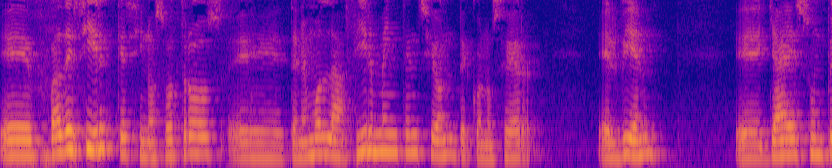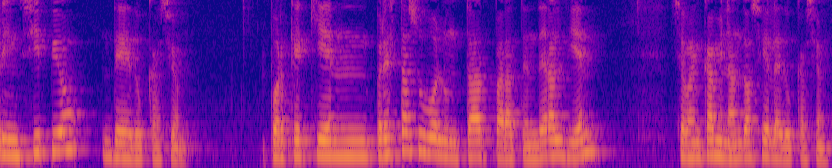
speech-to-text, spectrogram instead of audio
Eh, va a decir que si nosotros eh, tenemos la firme intención de conocer el bien, eh, ya es un principio de educación, porque quien presta su voluntad para atender al bien, se va encaminando hacia la educación.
